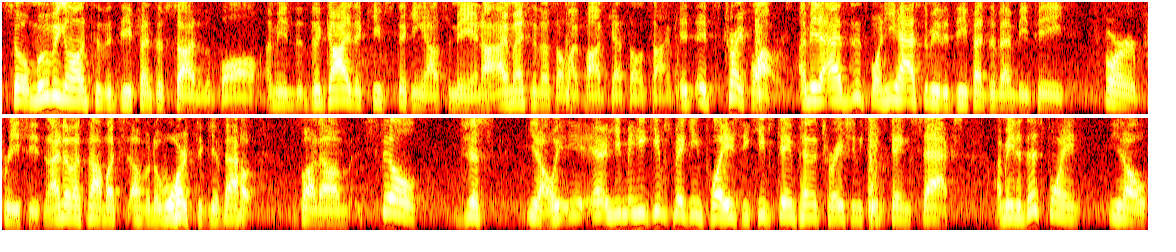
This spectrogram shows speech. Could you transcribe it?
So moving on to the defensive side of the ball, I mean the, the guy that keeps sticking out to me, and I, I mention this on my podcast all the time. It, it's Trey Flowers. I mean, at this point, he has to be the defensive MVP for preseason. I know that's not much of an award to give out, but um, still, just you know, he, he, he keeps making plays, he keeps getting penetration, he keeps getting sacks. I mean, at this point, you know,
